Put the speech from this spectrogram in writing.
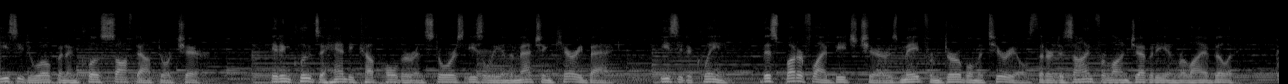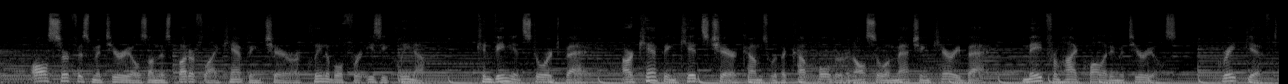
easy to open and close soft outdoor chair. It includes a handy cup holder and stores easily in the matching carry bag. Easy to clean. This butterfly beach chair is made from durable materials that are designed for longevity and reliability. All surface materials on this butterfly camping chair are cleanable for easy cleanup. Convenient storage bag. Our camping kids chair comes with a cup holder and also a matching carry bag, made from high quality materials. Great gift.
